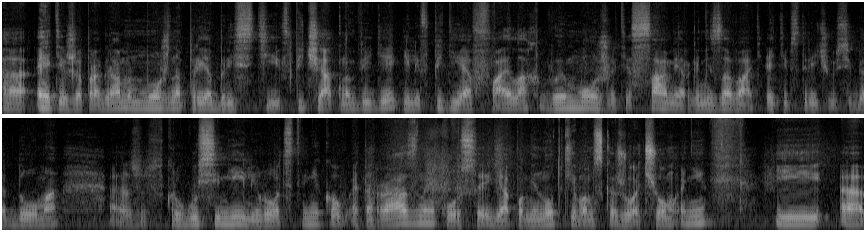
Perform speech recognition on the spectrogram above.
э, эти же программы можно приобрести в печатном виде или в PDF-файлах. Вы можете сами организовать эти встречи у себя дома, э, в кругу семьи или родственников. Это разные курсы, я по минутке вам скажу, о чем они и э,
